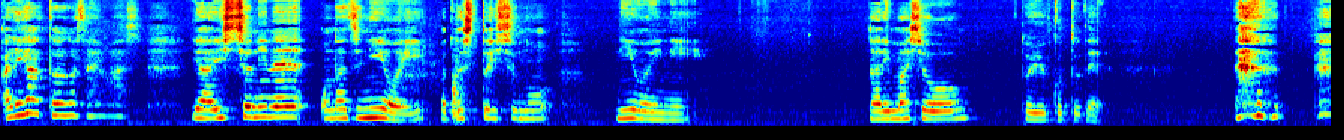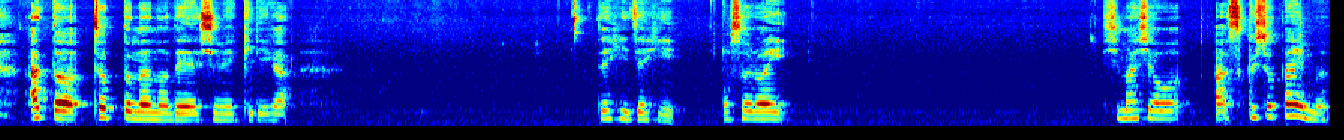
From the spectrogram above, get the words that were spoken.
ありがとうございます。いや一緒にね同じ匂い私と一緒の匂いになりましょう。ということで。あとちょっとなので締め切りが。ぜひぜひお揃い。しましょう。あスクショタイム。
